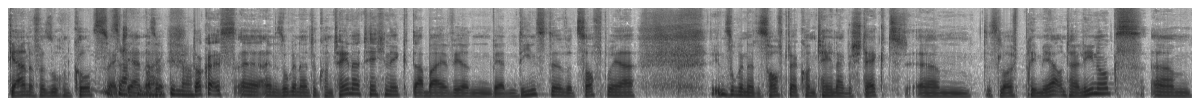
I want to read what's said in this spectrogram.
gerne versuchen, kurz zu erklären. mal, also genau. Docker ist äh, eine sogenannte Containertechnik. Dabei werden, werden Dienste, wird Software in sogenannte Software-Container gesteckt. Ähm, das läuft primär unter Linux. Ähm,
